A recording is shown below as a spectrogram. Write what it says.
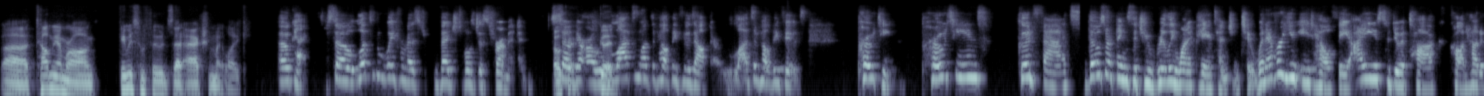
uh, tell me I'm wrong. Give me some foods that I actually might like. Okay. So let's move away from veg- vegetables just for a minute. Okay. So there are Good. lots and lots of healthy foods out there, lots of healthy foods protein, proteins, good fats. Those are things that you really want to pay attention to. Whenever you eat healthy, I used to do a talk called How to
